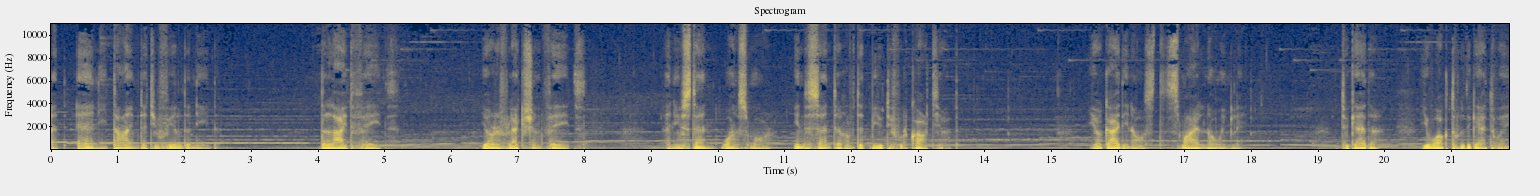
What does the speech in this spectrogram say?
at any time that you feel the need. The light fades, your reflection fades, and you stand once more in the center of that beautiful courtyard. Your guiding host smile knowingly. Together, you walk through the gateway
